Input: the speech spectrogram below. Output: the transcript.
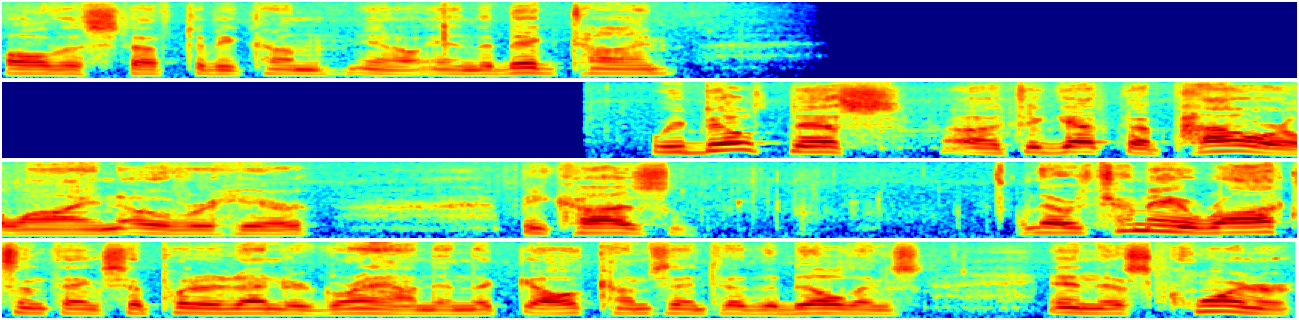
all this stuff to become, you know, in the big time. We built this uh, to get the power line over here because there was too many rocks and things to put it underground, and it all comes into the buildings in this corner.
